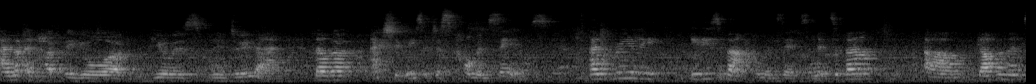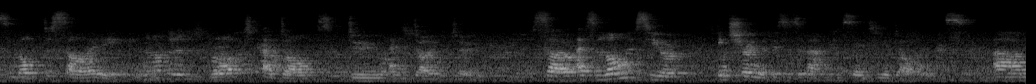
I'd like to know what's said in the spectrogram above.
and, and hopefully your viewers will do that, they'll go, actually, these are just common sense. And really, it is about common sense, and it's about um, governments not deciding what adults do and don't do. So as long as you're ensuring that this is about consenting adults, um,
